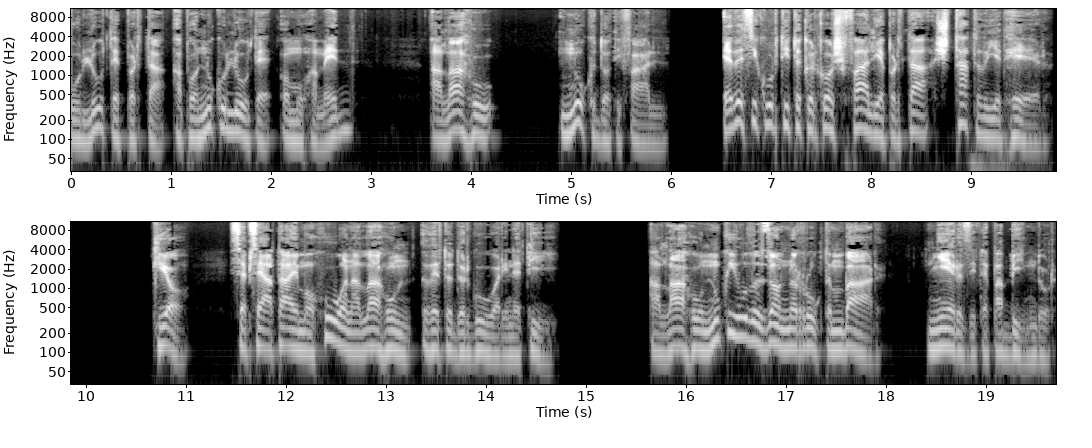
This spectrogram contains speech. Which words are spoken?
U lute për ta apo nuk u lute o Muhammed, Allahu nuk do t'i falë. Edhe sikur ti të kërkosh falje për ta 70 herë, Kjo, sepse ata e mohuan Allahun dhe të dërguarin e tij. Allahu nuk i udhëzon në rrugë të mbarë njerëzit e pabindur.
